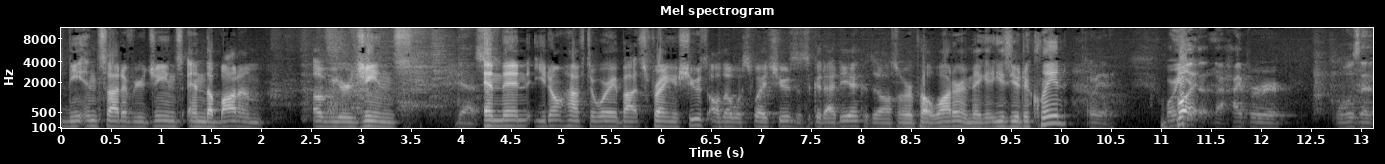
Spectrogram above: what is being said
the inside of your jeans and the bottom of your jeans. yes. And then you don't have to worry about spraying your shoes. Although with suede shoes, it's a good idea because it also repel water and make it easier to clean. oh yeah. Or but- you get the, the hyper. What was it?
